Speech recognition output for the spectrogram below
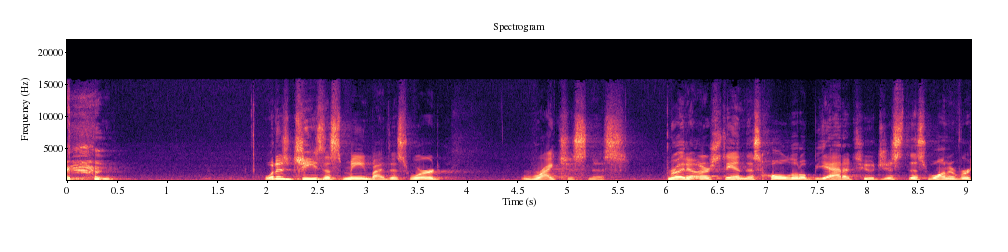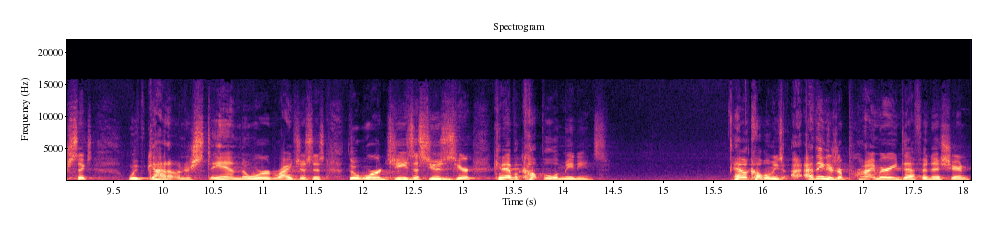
what does Jesus mean by this word righteousness? Really, to understand this whole little beatitude, just this one in verse 6, we've got to understand the word righteousness. The word Jesus uses here can have a couple of meanings. Have a couple of meanings. I think there's a primary definition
